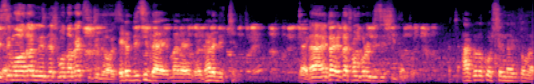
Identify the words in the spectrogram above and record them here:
ডিসি। মহোদয়ের নির্দেশ মোতাবেক চিঠি দেওয়া হয়েছে। এটা ডিসি দেয় মানে ঘাড়ে দিচ্ছেন। হ্যাঁ এটা এটা সম্পূর্ণ ডিসি সিদ্ধান্ত। আচ্ছা আর কোনো কোশ্চেন নাকি তোমরা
